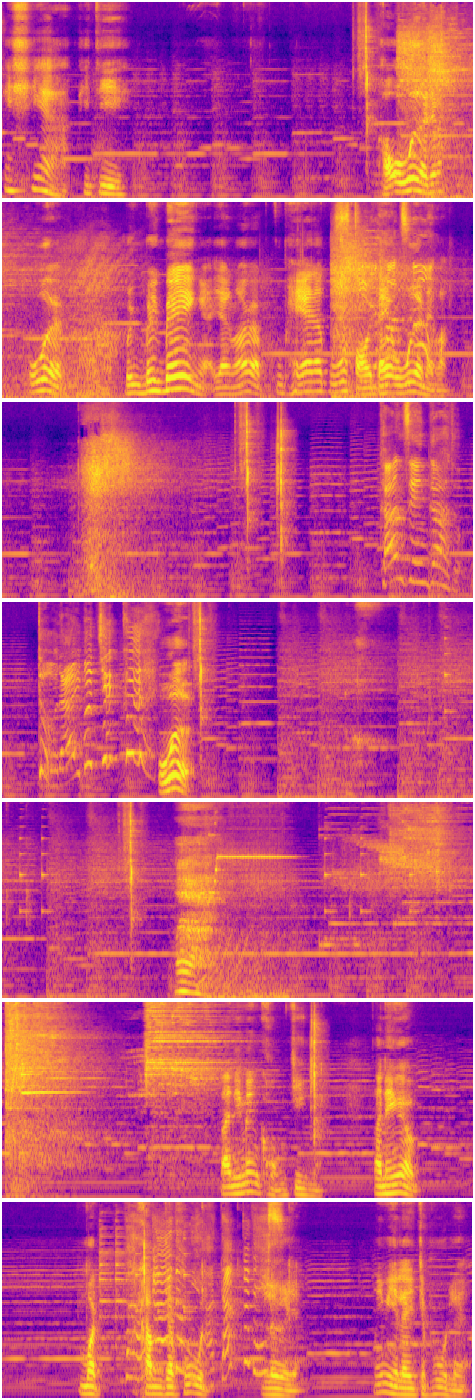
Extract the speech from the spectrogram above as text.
ไอ้เชี่ยพีจี ขอโอเวอร์ใช่ไหมโอเวอร์เบ้งเบ้งเบ้งอะอย่างน้อยแบบกูแพ้แล้วกูขอได้โอเวอร์หน่อยวะโอเวอร์ตอนนี้แม่งของจริงอะตอนนี้แบบหมดคำจะพูดเลยอะไม่มีอะไรจะพูดเลย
